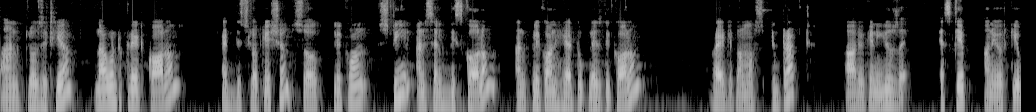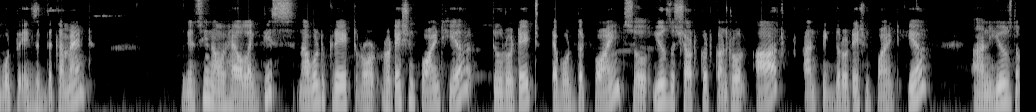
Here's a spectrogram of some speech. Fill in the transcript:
And close it here. Now I want to create column at this location. So click on steel and select this column and click on here to place the column right click on mouse interrupt or you can use the escape on your keyboard to exit the command. You can see now we have like this. Now I'm going to create ro rotation point here to rotate about that point. So use the shortcut control R and pick the rotation point here and use the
